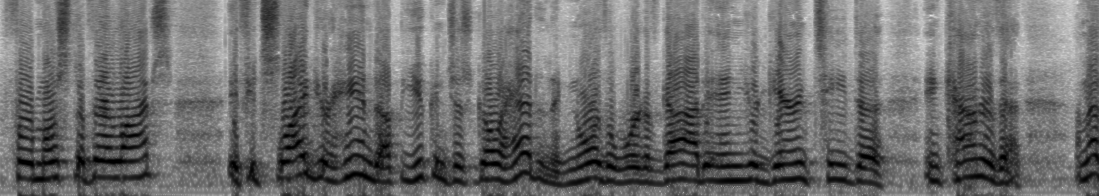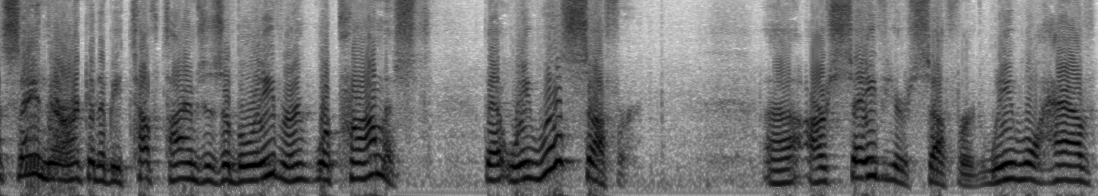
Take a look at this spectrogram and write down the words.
for most of their lives? If you'd slide your hand up, you can just go ahead and ignore the Word of God, and you're guaranteed to encounter that. I'm not saying there aren't going to be tough times as a believer. We're promised that we will suffer. Uh, our Savior suffered. We will have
